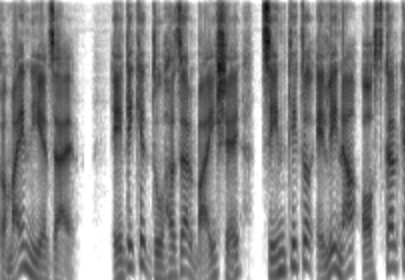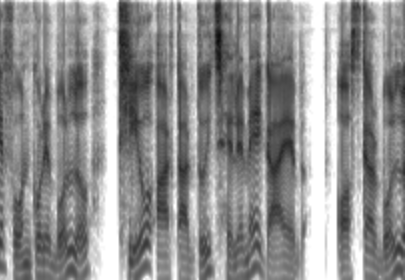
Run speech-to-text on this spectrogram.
সময় নিয়ে যায়। এদিকে দু বাইশে চিন্তিত এলিনা অস্কারকে ফোন করে বলল, থিও আর তার দুই ছেলে মেয়ে গায়েব। অস্কার বলল,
